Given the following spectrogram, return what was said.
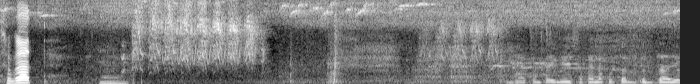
Sugat. Hirapan tayo guys. Akala ko tad-tad tayo.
